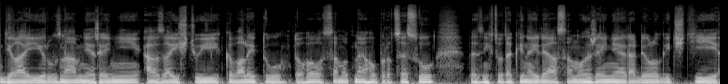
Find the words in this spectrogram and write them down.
dělají různá měření a zajišťují kvalitu toho samotného procesu. Bez nich to taky nejde a samozřejmě radiologičtí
